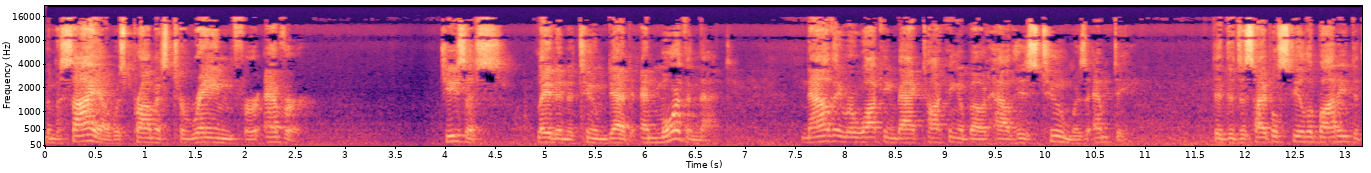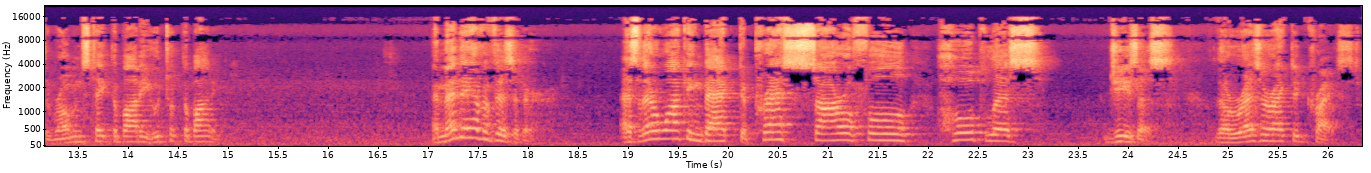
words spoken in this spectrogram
The Messiah was promised to reign forever. Jesus laid in a tomb dead, and more than that. Now they were walking back talking about how his tomb was empty. Did the disciples steal the body? Did the Romans take the body? Who took the body? And then they have a visitor. As they're walking back, depressed, sorrowful, hopeless, Jesus, the resurrected Christ,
